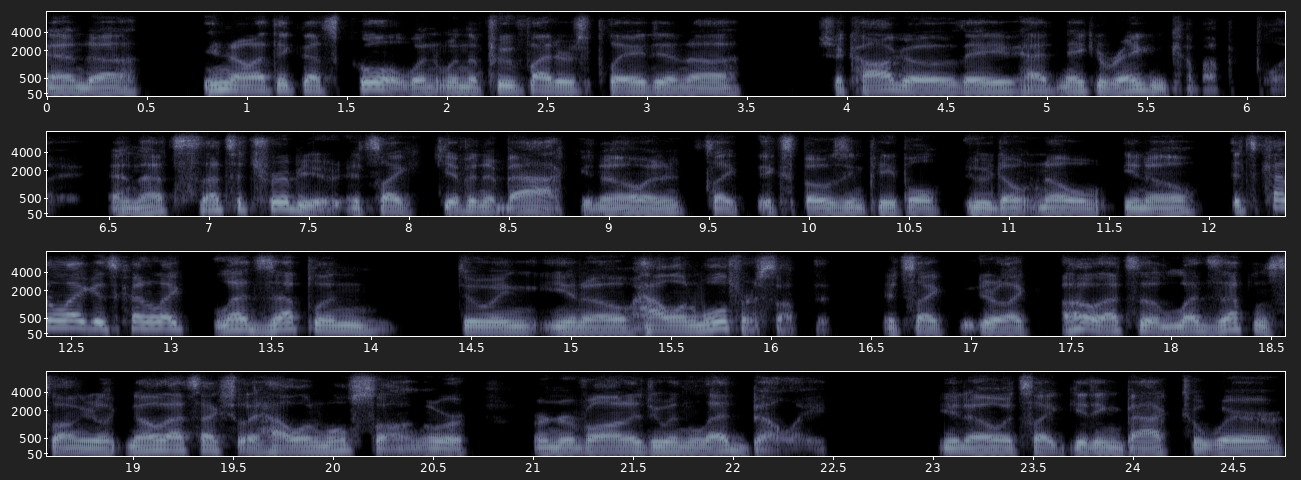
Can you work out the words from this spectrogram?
and uh, you know I think that's cool. When when the Foo Fighters played in uh, Chicago, they had Naked Raygun come up and play, and that's that's a tribute. It's like giving it back, you know, and it's like exposing people who don't know, you know. It's kind of like it's kind of like Led Zeppelin doing, you know, Howlin' Wolf or something. It's like you're like, oh, that's a Led Zeppelin song. You're like, no, that's actually a Howlin' Wolf song, or or Nirvana doing Lead Belly. You know, it's like getting back to where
